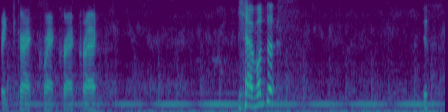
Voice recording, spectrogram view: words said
Crack, crack, crack, crack, crack. Yeah, what the? It's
